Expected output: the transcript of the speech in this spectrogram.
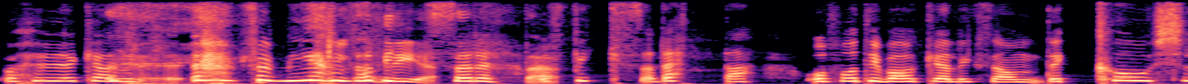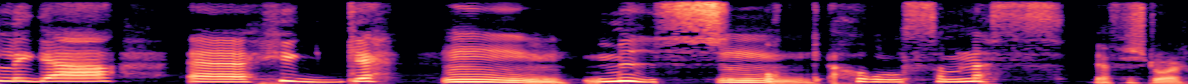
vad- hur jag kan förmedla det Fixa detta. och fixa detta och få tillbaka liksom det kosliga, eh, hygge, Mm. mys Mm. och wholesomeness. Jag förstår.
